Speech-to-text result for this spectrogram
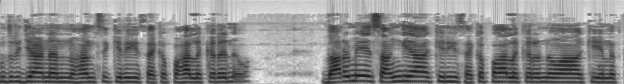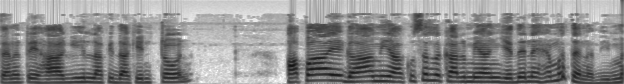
බුදුරජාණන් වහන්සේ කෙරෙහි සැක පහළ කරනවා. ධර්මයේ සංගයා කෙරෙහි සැක පහළ කරනවා කියන තැනට එහා ගිහිල්ලා අපි දකින්න ඕන. අපායේ ගාමී අකුසල කර්මයන් යෙදෙන හැම තැනදීම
